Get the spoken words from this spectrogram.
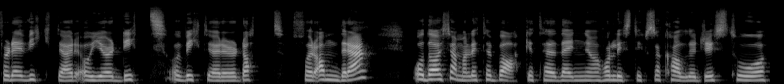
for det er viktigere å gjøre ditt og viktigere å gjøre datt for andre. Og da kommer jeg litt tilbake til den holistic psychologist hun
